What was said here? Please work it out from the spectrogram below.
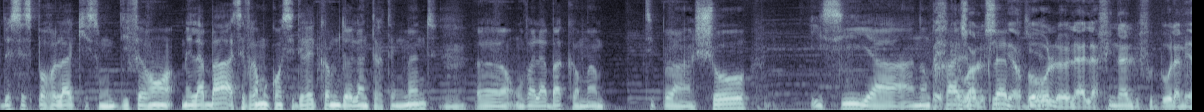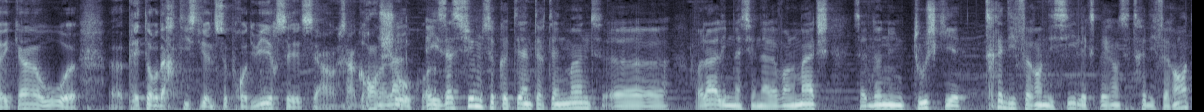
de ces sports-là qui sont différents. Mais là-bas, c'est vraiment considéré comme de l'entertainment. Euh, on va là-bas comme un petit peu un show. Ici, il y a un ancrage au le club. Super est- Bowl, la, la finale du football américain où euh, euh, pléthore d'artistes viennent se produire, c'est un, grand Voilà. show. Quoi. Et ils assument ce côté entertainment. Euh, voilà, l'hymne national avant le match, ça donne une touche qui est très différente d'ici. L'expérience est très différente.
